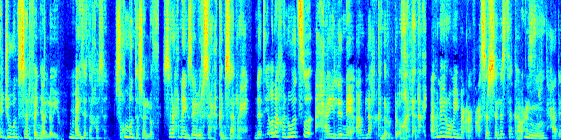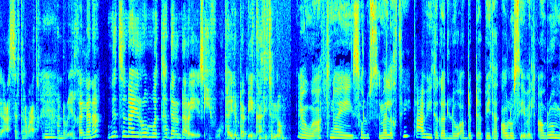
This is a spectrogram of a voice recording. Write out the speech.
ሕጂ እውን ትሰልፈኛ ኣሎ እዩ ኣይተተኸሰን ንስኹም እውን ተሰለፉ ስራሕ ናይ እግዚኣብሔር ስራሕ ክንሰርሕ ነጢቕና ከንወፅእ ሓይሊ ናይ ኣምላኽ ክንርድኦ ከለና እዩ ኣብ ናይ ሮሜ ምዕራፍ 13 ካብ 11 14 ኸይና ክንርኢ ከለና ነቲ ናይ ሮም ወታደር እንዳርኤ እዩ ፅሒፍዎ እንታይ ደብዳቤ የካቲትሎም እወ ኣብቲ ናይ ሰሉስ መልእኽቲ እቲ ዓብዪ ተጋድሎ ኣብ ደብዳቤታት ጳውሎስ ይብል ኣብ ሮሜ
